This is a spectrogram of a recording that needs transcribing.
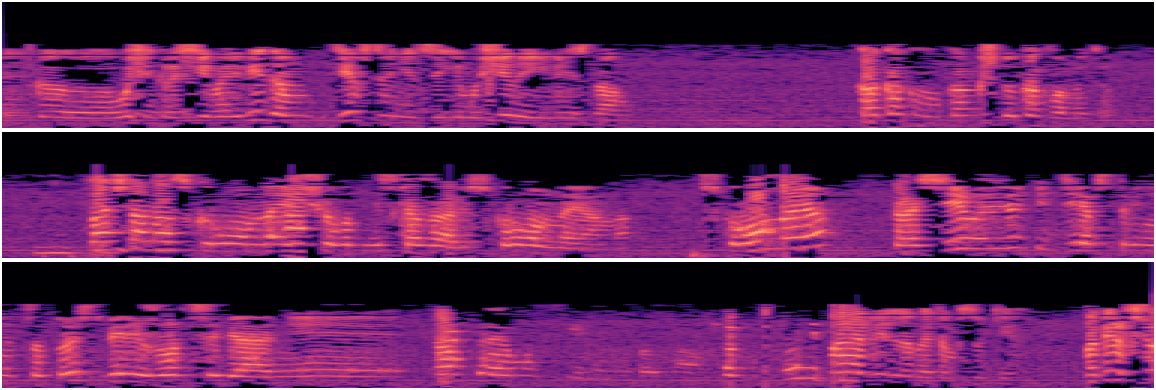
Это очень красивая видом, девственница, и мужчина ее не знал. Как, как, как, что, как вам это? Значит, она скромная, еще вот не сказали, скромная она. Скромная, красивая и девственница, то есть бережет себя, не... Как-то мужчина что неправильно в этом псуке? Во-первых, все,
